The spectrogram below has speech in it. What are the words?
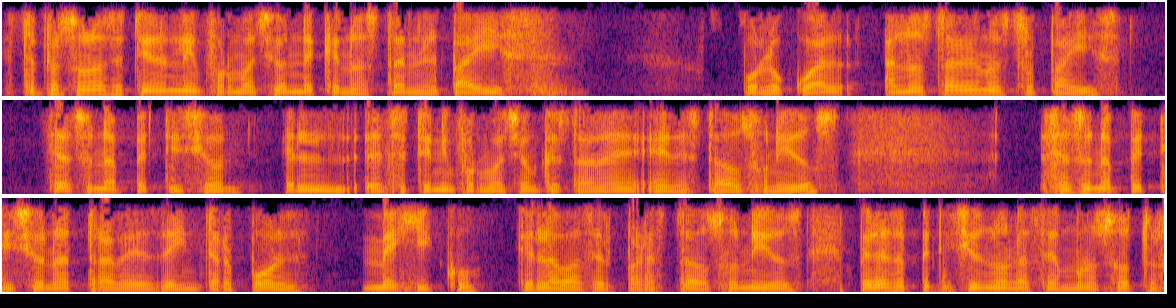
Esta persona se tiene la información de que no está en el país, por lo cual, al no estar en nuestro país, se hace una petición, él, él se tiene información que está en Estados Unidos, se hace una petición a través de Interpol México, que la va a hacer para Estados Unidos, pero esa petición no la hacemos nosotros,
